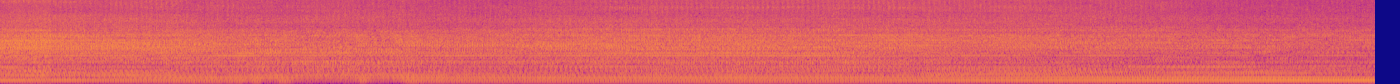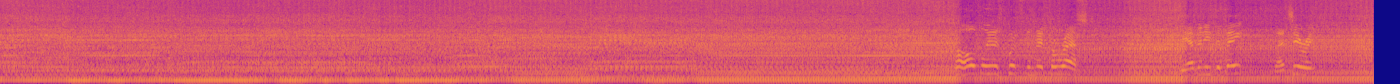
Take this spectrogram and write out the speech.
Puts the myth to rest. If you have any debate, let's hear it.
